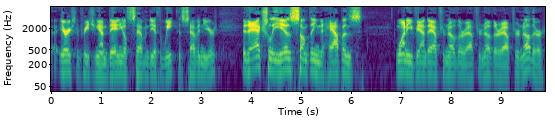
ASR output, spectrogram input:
uh, Eric's been preaching on Daniel's 70th week, the seven years, it actually is something that happens one event after another, after another, after another.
